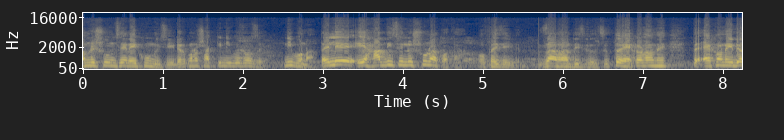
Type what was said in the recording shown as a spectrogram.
আপনি শুনছেন, এই খুন হয়েছে এটার কোনো সাক্ষী নিব যে নিব না। তাইলে এই হাদিস হইল শোনা কথা। কোথায় যাইবেন। জাল হাদিস বলছে। তো এখন তো এখন এইটা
